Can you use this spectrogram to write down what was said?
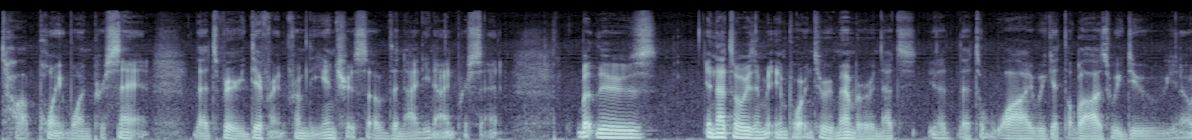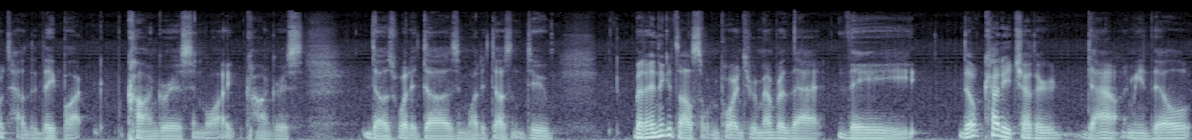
top 0.1 percent that's very different from the interests of the 99 percent. But there's and that's always important to remember, and that's you know, that's why we get the laws we do. You know, it's how they bought Congress and why Congress does what it does and what it doesn't do. But I think it's also important to remember that they they'll cut each other down. I mean, they'll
